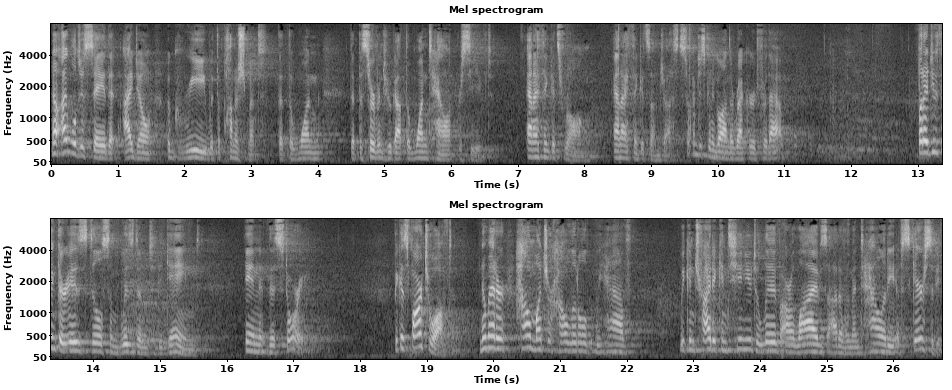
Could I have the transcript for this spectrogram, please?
Now, I will just say that I don't agree with the punishment that the one that the servant who got the one talent received. And I think it's wrong, and I think it's unjust. So I'm just going to go on the record for that. But I do think there is still some wisdom to be gained in this story. Because far too often, no matter how much or how little we have, we can try to continue to live our lives out of a mentality of scarcity,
